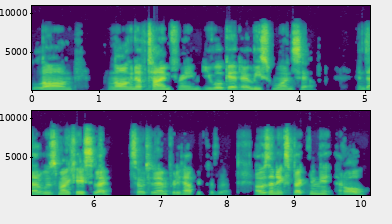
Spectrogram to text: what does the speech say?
long, long enough time frame, you will get at least one sale. And that was my case today. So today I'm pretty happy because of that. I wasn't expecting it at all.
